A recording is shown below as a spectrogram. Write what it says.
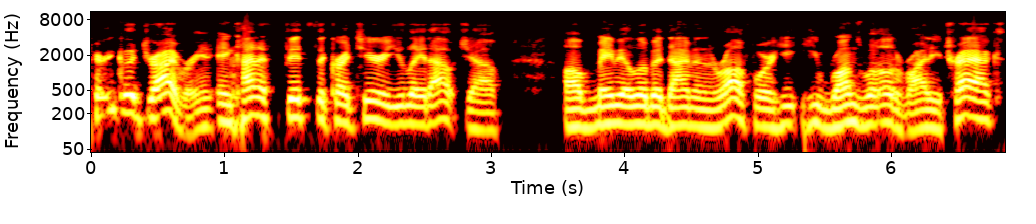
very good driver and, and kind of fits the criteria you laid out, Joe. Of maybe a little bit diamond in the rough, where he he runs well at a variety of tracks,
